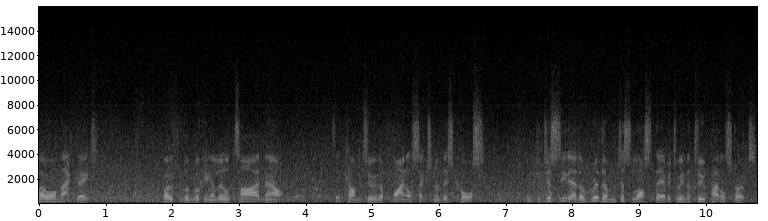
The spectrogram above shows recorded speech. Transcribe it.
Low on that gate. Both of them looking a little tired now as they come to the final section of this course. You can just see there the rhythm just lost there between the two paddle strokes.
